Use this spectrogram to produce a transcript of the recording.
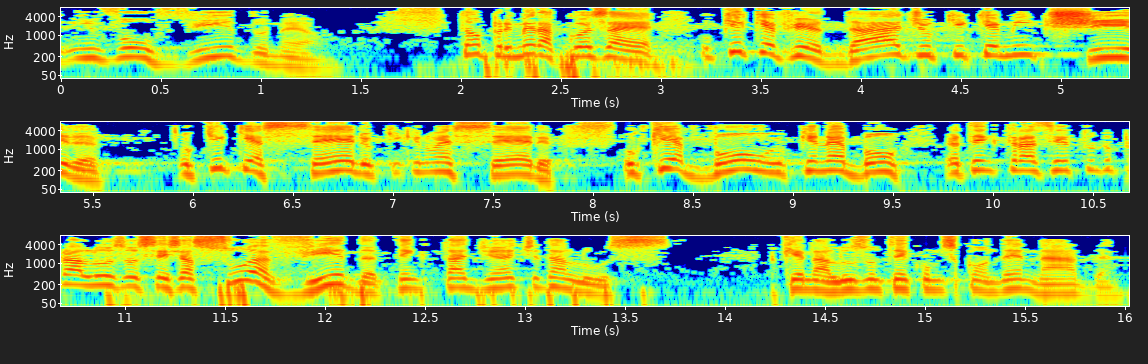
envolvido nela. Então, a primeira coisa é: o que, que é verdade e o que, que é mentira? O que, que é sério, o que, que não é sério? O que é bom e o que não é bom? Eu tenho que trazer tudo para a luz, ou seja, a sua vida tem que estar tá diante da luz, porque na luz não tem como esconder nada.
